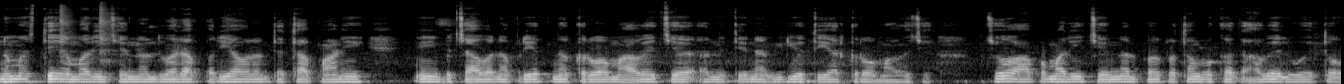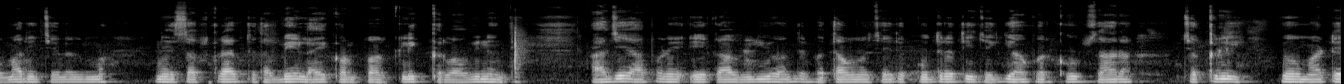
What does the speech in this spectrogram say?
નમસ્તે, અમારી ચેનલ દ્વારા પર્યાવરણ તથા પાણી બચાવવાના પ્રયત્ન કરવામાં આવે છે અને તેના વીડિયો તૈયાર કરવામાં આવે છે. જો આપ અમારી ચેનલ પર પ્રથમ વખત આવેલ હોય તો અમારી ચેનલમાં ને સબસ્ક્રાઈબ તથા બેલ આઇકોન પર ક્લિક કરવા વિનંતી. આજે આપણે એક આ વીડિયો અંદર બતાવવાનો છે કે કુદરતી જગ્યા પર ખૂબ સારા ચકલીઓ માટે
